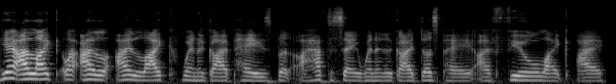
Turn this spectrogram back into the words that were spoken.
yeah, I like like, I I like when a guy pays, but I have to say when a guy does pay, I feel like I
